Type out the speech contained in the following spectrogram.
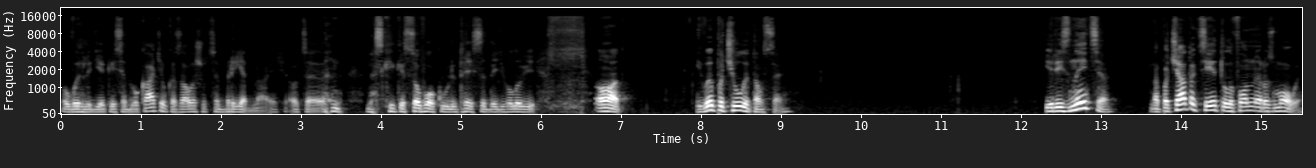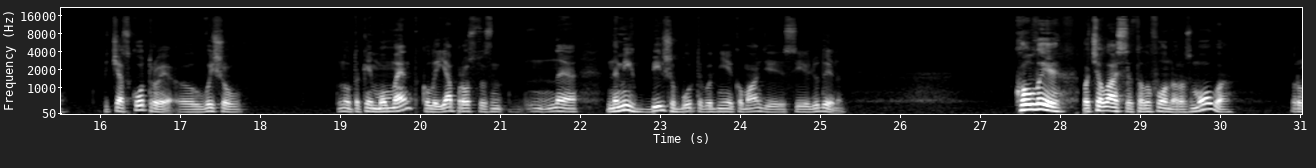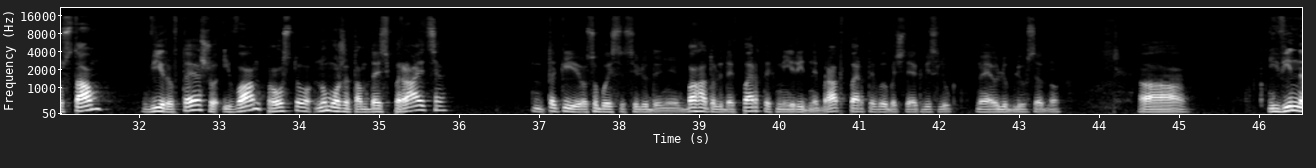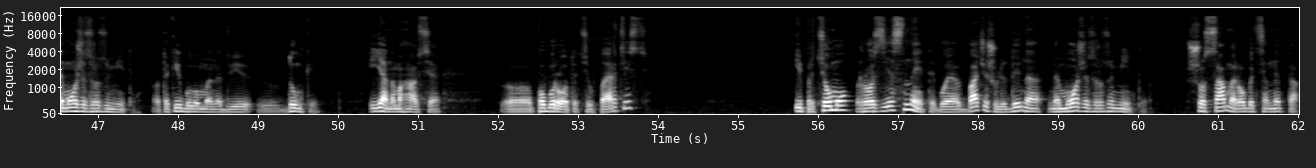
у вигляді якихось адвокатів казали, що це бред навіть. Оце наскільки совок у людей сидить в голові. От. І ви почули там все. І різниця на початок цієї телефонної розмови, під час котрої е, вийшов ну, такий момент, коли я просто не, не міг більше бути в одній команді з цією людиною. Коли почалася телефонна розмова, Рустам вірив в те, що Іван просто, ну, може, там десь впирається такій особистості людині. Багато людей впертих, мій рідний брат впертий, вибачте, як Віслюк. Ну, я його люблю все одно. А, І він не може зрозуміти. Отаких От було в мене дві е, думки. І я намагався е, побороти цю впертість і при цьому роз'яснити, бо я бачу, що людина не може зрозуміти, що саме робиться не так.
